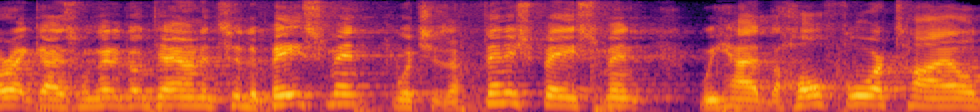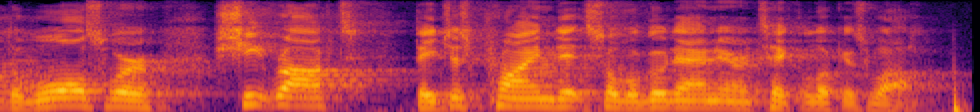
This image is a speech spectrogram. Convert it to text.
All right, guys, we're gonna go down into the basement, which is a finished basement. We had the whole floor tiled, the walls were sheetrocked. They just primed it, so we'll go down there and take a look as well.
